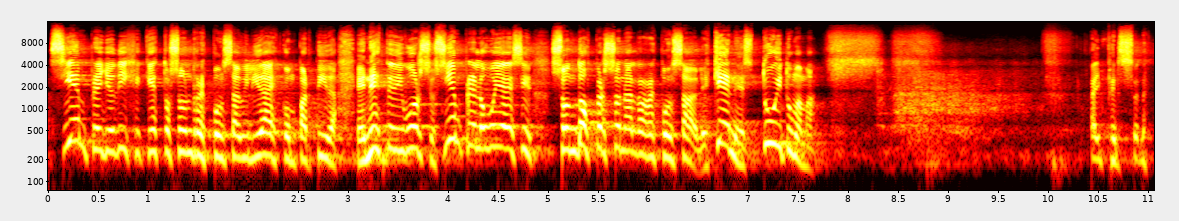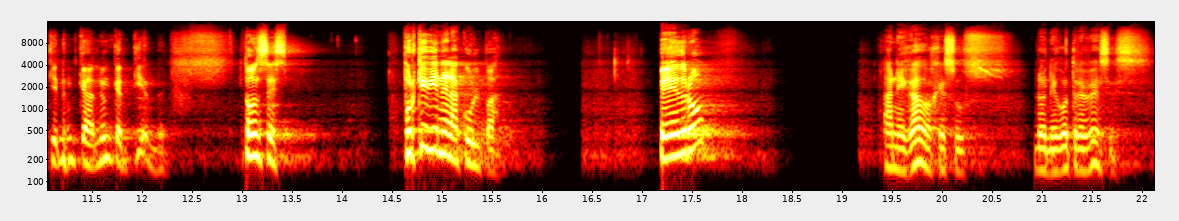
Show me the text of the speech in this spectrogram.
Siempre yo dije que esto son responsabilidades compartidas. En este divorcio, siempre lo voy a decir, son dos personas las responsables. ¿Quiénes? Tú y tu mamá. Hay personas que nunca, nunca entienden. Entonces, ¿Por qué viene la culpa? Pedro ha negado a Jesús, lo negó tres veces.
